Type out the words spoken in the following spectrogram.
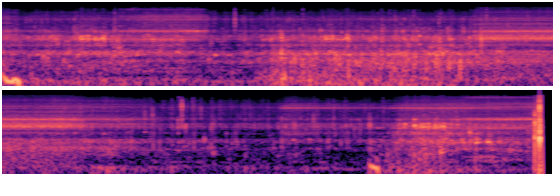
Yeah.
